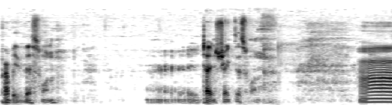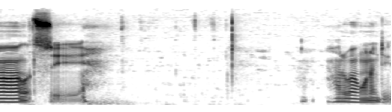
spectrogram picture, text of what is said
Probably this one. Uh, Titan Strike this one. Uh, let's see. How do I want to do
